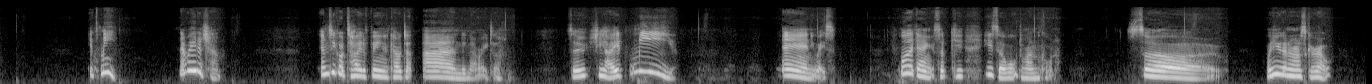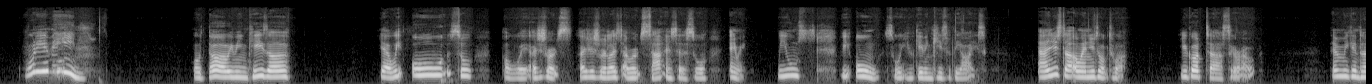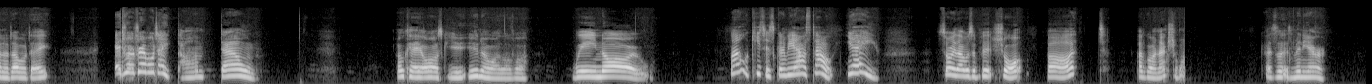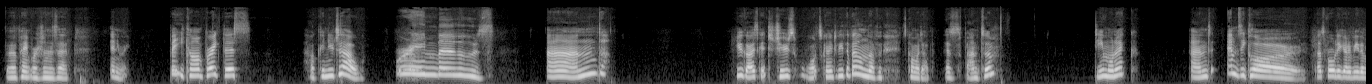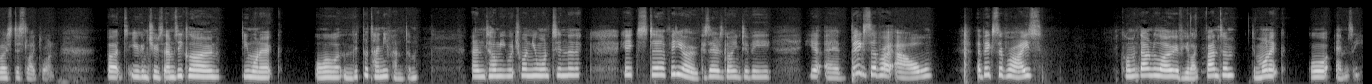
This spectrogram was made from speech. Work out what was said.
It's me, Narrator Champ. MZ got tired of being a character and a narrator. So she hired me. Anyways, all the gang except Kiza walked around the corner. So, when are you going to ask her out? What do you mean? Oh, duh, we mean Kiza. Yeah, we all saw. Oh wait, I just wrote. I just realized I wrote sat instead of saw. Anyway, we all we all saw you giving Kiza the eyes, and you stutter when you talk to her. You got to ask her out. Then we can turn a double date into a date. Calm down. Okay, I'll ask you. You know I love her. We know. Well, Kiza's going to be asked out. Yay! Sorry that was a bit short, but I've got an extra one. Guys, look, it's mini error with a paintbrush in his head. Anyway, but you can't break this. How can you tell? Rainbows! And you guys get to choose what's going to be the villain of this comic up. There's Phantom, Demonic, and MZ Clone. That's probably going to be the most disliked one. But you can choose MZ Clone, Demonic, or Little Tiny Phantom. And tell me which one you want in the next uh, video, because there's going to be yeah, a big surprise owl, a big surprise Comment down below if you like Phantom, Demonic, or MZ.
